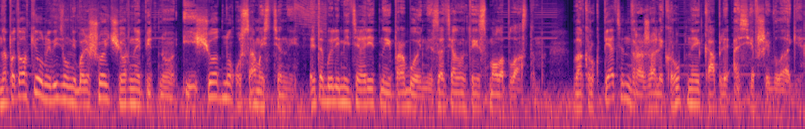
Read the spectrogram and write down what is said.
На потолке он увидел небольшое черное пятно и еще одно у самой стены. Это были метеоритные пробоины, затянутые смолопластом. Вокруг пятен дрожали крупные капли осевшей влаги.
